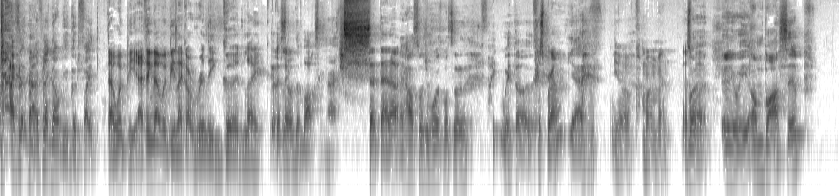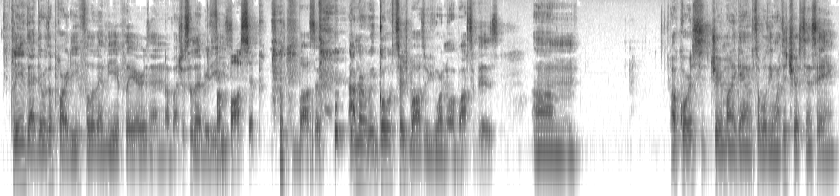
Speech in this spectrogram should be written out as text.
I feel, I feel like that would be a good fight. That would be. I think that would be like a really good like. Yeah, let's like start with the boxing match. set that up. Like how Soulja Boy was supposed to fight with uh Chris Brown? yeah. Yo, come on, man. That's But what. anyway, um Bossip claimed that there was a party full of NBA players and a bunch of celebrities From Bossip. Bossip. I remember go search Bossip if you want to know what Bossip is. Um, of course, Draymond again supposedly went to Tristan saying,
